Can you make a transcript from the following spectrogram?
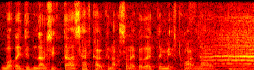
what they didn't know is it does have coconuts on it, but they, they're mixed quite low.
